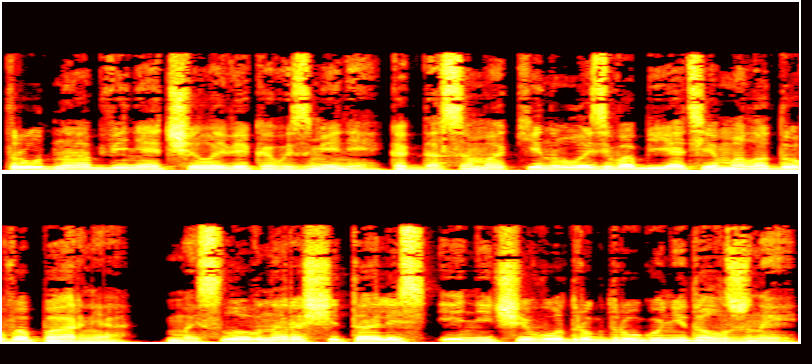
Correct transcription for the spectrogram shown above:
Трудно обвинять человека в измене, когда сама кинулась в объятия молодого парня. Мы словно рассчитались и ничего друг другу не должны.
